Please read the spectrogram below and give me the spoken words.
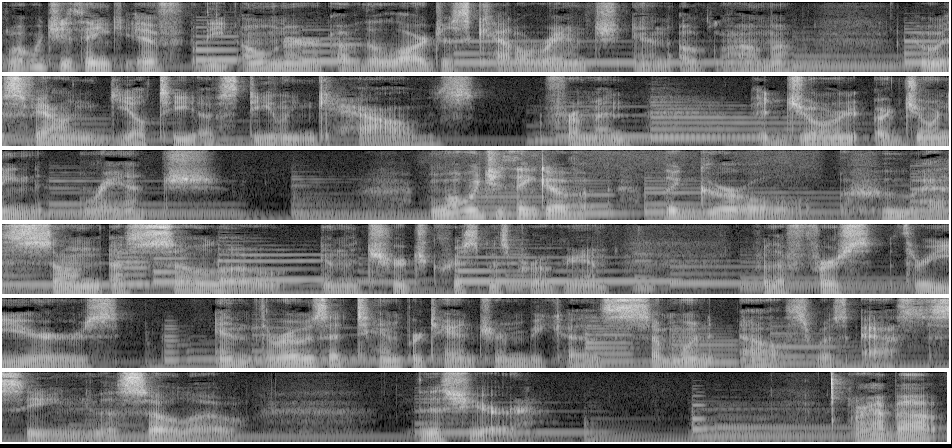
What would you think if the owner of the largest cattle ranch in Oklahoma, who was found guilty of stealing cows from an adjoining ranch? what would you think of the girl who has sung a solo in the church Christmas program for the first three years and throws a temper tantrum because someone else was asked to sing the solo this year. Or how about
